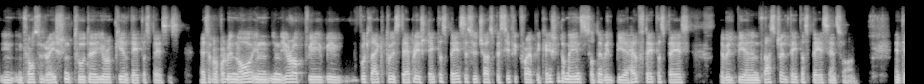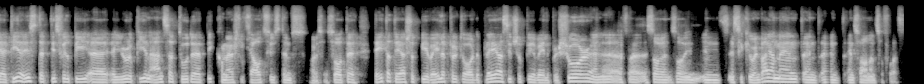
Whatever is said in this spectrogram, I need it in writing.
in, in close relation to the European data spaces. As you probably know, in, in Europe, we, we would like to establish data spaces which are specific for application domains. So there will be a health data space, there will be an industrial data space, and so on. And the idea is that this will be a, a European answer to the big commercial cloud systems also. So the data there should be available to all the players. It should be available sure, and uh, so so in, in, a secure environment, and and and so on and so forth.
